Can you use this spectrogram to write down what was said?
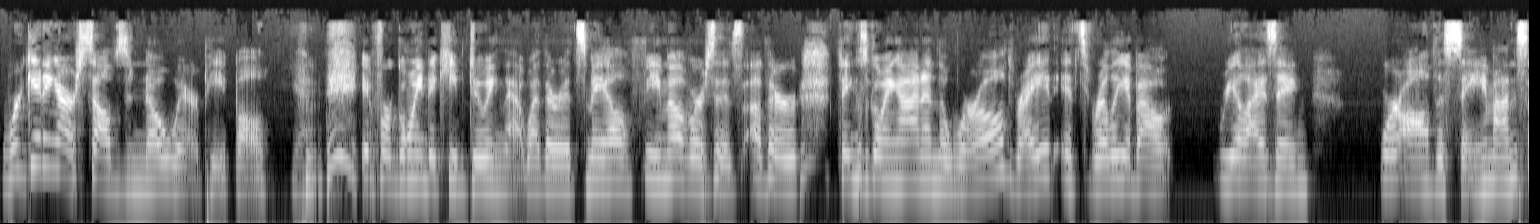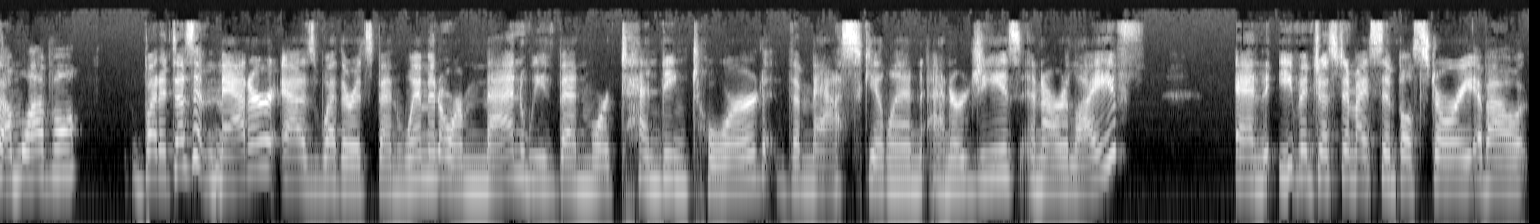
we're getting ourselves nowhere people. Yeah. if we're going to keep doing that whether it's male female versus other things going on in the world right? It's really about realizing we're all the same on some level. But it doesn't matter as whether it's been women or men we've been more tending toward the masculine energies in our life. And even just in my simple story about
